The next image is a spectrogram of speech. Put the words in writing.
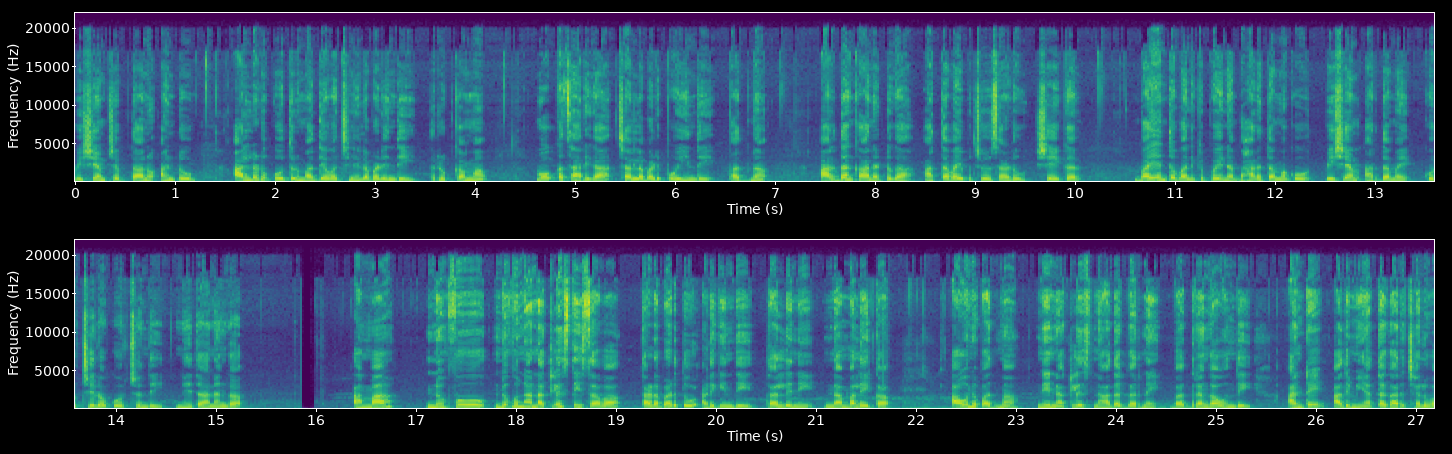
విషయం చెప్తాను అంటూ అల్లుడు కూతురు మధ్య వచ్చి నిలబడింది రుక్కమ్మ. ఒక్కసారిగా చల్లబడిపోయింది పద్మ. అర్థం కానట్టుగా అత్తవైపు చూశాడు శేఖర్. భయంతో వణికిపోయిన భారతమ్మకు విషయం అర్థమై కుర్చీలో కూర్చుంది నిదానంగా. అమ్మా నువ్వు నువ్వు నా నక్లెస్ తీసావా? తడబడుతూ అడిగింది తల్లిని నమ్మలేక. అవును పద్మ నీ నక్లెస్ నా దగ్గరనే భద్రంగా ఉంది. అంటే అది మీ అత్తగారి చలువ.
